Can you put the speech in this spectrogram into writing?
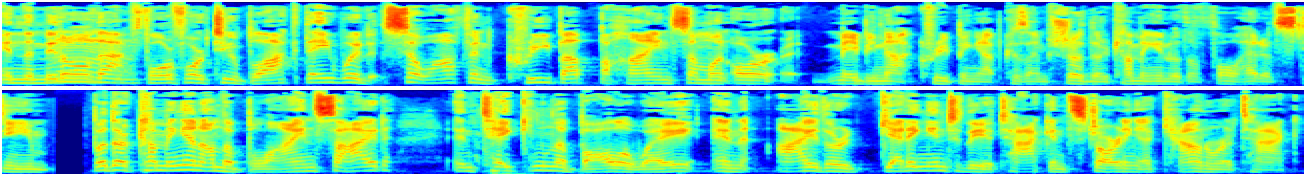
In the middle mm. of that 442 hmm. block, they would so often creep up behind someone, or maybe not creeping up because I'm sure they're coming in with a full head of steam, but they're coming in on the blind side and taking the ball away and either getting into the attack and starting a counterattack,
